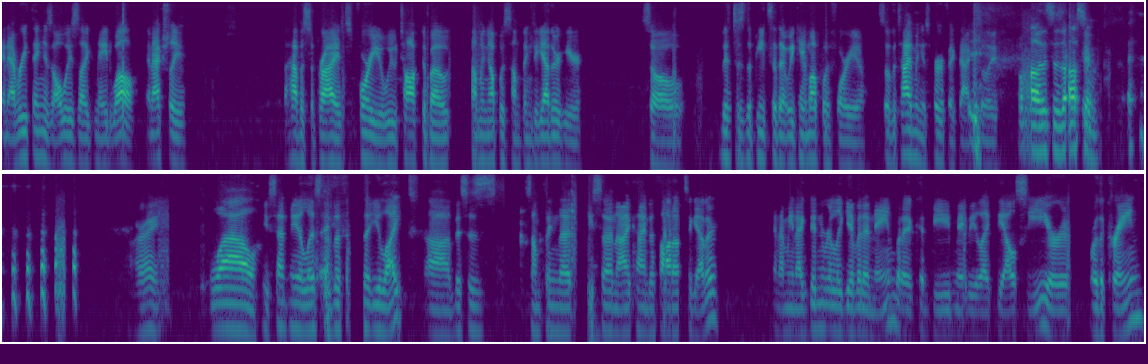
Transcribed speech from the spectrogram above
and everything is always like made well. And actually, I have a surprise for you. We talked about coming up with something together here. So this is the pizza that we came up with for you. So the timing is perfect, actually. oh, this is awesome. All right. Wow. You sent me a list of the things that you liked. Uh, this is something that Lisa and I kind of thought up together. And I mean, I didn't really give it a name, but it could be maybe like the LC or or the Crane.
